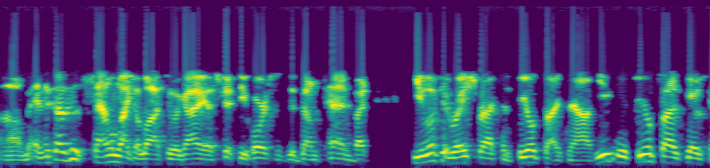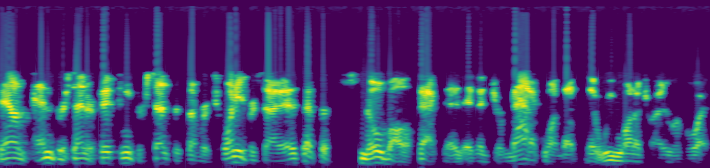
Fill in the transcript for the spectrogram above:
Um, and it doesn't sound like a lot to a guy who has 50 horses to dump 10, but you look at racetracks and field size now. If, you, if field size goes down 10% or 15% this summer, 20%, that's a snowball effect and, a dramatic one that, that we want to try to avoid.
